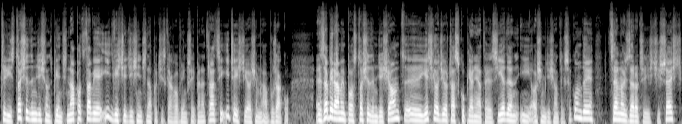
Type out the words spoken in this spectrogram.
czyli 175 na podstawie i 210 na pociskach o większej penetracji i 38 na burzaku. Zabieramy po 170. Jeśli chodzi o czas skupiania, to jest 1,8 sekundy, celność 0,36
